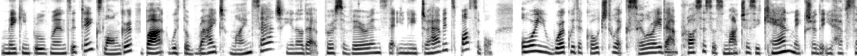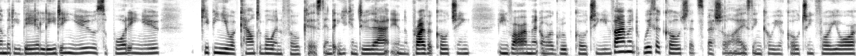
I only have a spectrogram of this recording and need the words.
make improvements. It takes longer, but with the right mindset, you know, that perseverance that you need to have, it's possible. Or you work with a coach to accelerate that process as much as you can. Make sure that you have somebody there leading you, supporting you, keeping you accountable and focused, and that you can do that in a private coaching environment or a group coaching environment with a coach that's specialized in career coaching for your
